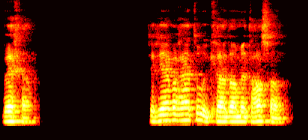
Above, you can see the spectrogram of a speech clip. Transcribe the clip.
weggaan. Ik zeg, ja, waar ga je toe? Ik ga dan met Hassan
